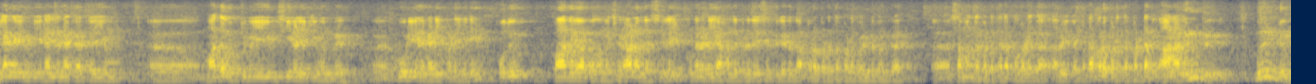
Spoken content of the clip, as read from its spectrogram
இலங்கையினுடைய நல்லிணக்கத்தையும் மத ஒற்றுமையையும் சீரழிக்கும் என்று கூறியதன் அடிப்படையிலே பொது பாதுகாப்பு அமைச்சரால் அந்த சிலை உடனடியாக அந்த பிரதேசத்திலிருந்து அப்புறப்படுத்தப்பட வேண்டும் என்ற சம்பந்தப்பட்ட தரப்புகளுக்கு அறிவிக்கப்பட்டு அப்புறப்படுத்தப்பட்டது. ஆனால் இன்று மீண்டும்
